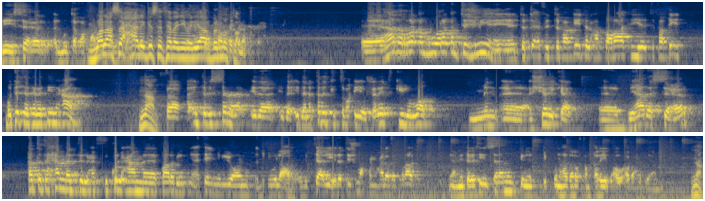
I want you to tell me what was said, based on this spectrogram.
بسعر المتفق ولا صحة لقصة 8 مليار بالمطلق. آه هذا الرقم هو رقم تجميعي. أنت بتعرف اتفاقية العطارات هي اتفاقية مدتها 30 عام. نعم. فأنت بالسنة إذا إذا إذا نقلت الاتفاقية وشريت كيلو واط من آه الشركة آه بهذا السعر قد تتحمل في في كل عام قارب ال 200 مليون دولار. وبالتالي إذا تجمعهم على فترات يعني 30 سنة ممكن يكون هذا الرقم قريب أو أبعد يعني. نعم.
